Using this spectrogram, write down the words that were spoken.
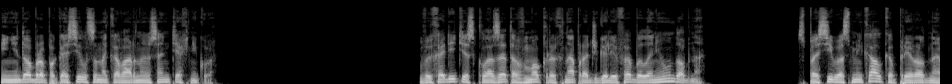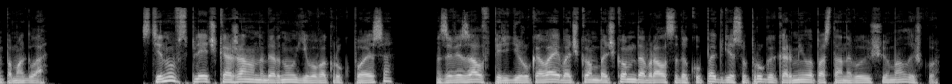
и недобро покосился на коварную сантехнику. Выходить из клозета в мокрых напрочь галифе было неудобно. Спасибо, смекалка природная помогла. Стянув с плеч кожан, он обернул его вокруг пояса, завязал впереди рукава и бочком-бочком добрался до купе, где супруга кормила постановающую малышку.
